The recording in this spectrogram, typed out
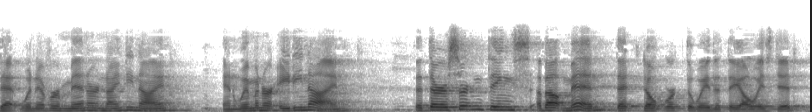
that whenever men are 99 and women are 89, that there are certain things about men that don't work the way that they always did.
